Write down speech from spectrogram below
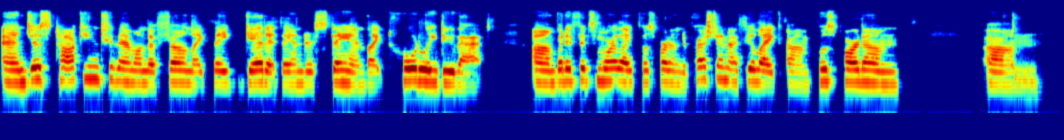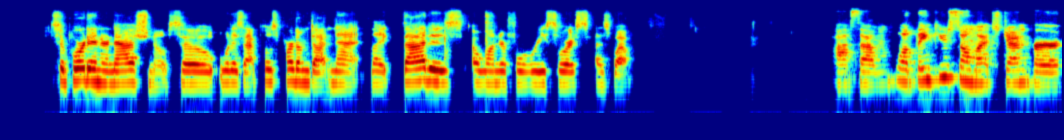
and just talking to them on the phone like they get it they understand like totally do that um, but if it's more like postpartum depression, I feel like um, postpartum um, support international. So what is that? Postpartum.net. Like that is a wonderful resource as well. Awesome. Well, thank you so much, Jen, for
